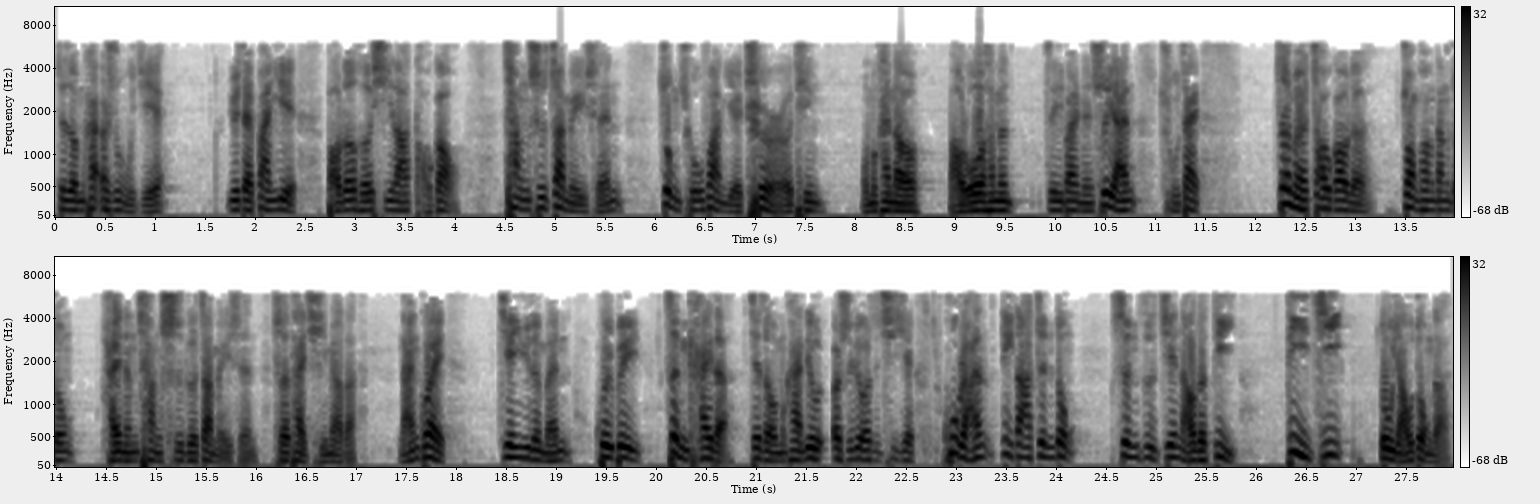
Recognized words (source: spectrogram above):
这是我们看二十五节。约在半夜，保罗和希拉祷告、唱诗赞美神，众囚犯也侧耳而听。我们看到保罗他们这一班人虽然处在这么糟糕的状况当中，还能唱诗歌赞美神，实在太奇妙了。难怪监狱的门会被震开的。接着我们看六二十六、二十七节，忽然地大震动，甚至监牢的地地基都摇动了，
